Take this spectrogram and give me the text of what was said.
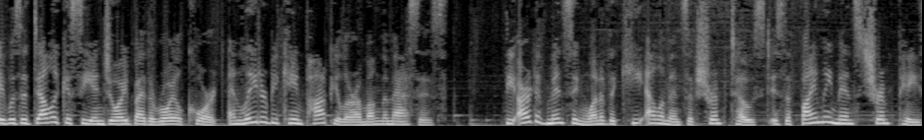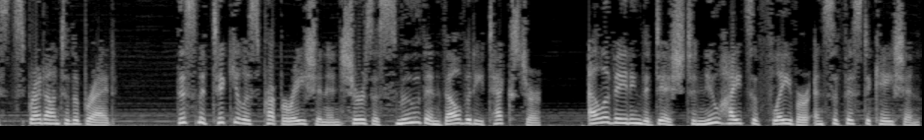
It was a delicacy enjoyed by the royal court and later became popular among the masses. The art of mincing one of the key elements of shrimp toast is the finely minced shrimp paste spread onto the bread. This meticulous preparation ensures a smooth and velvety texture, elevating the dish to new heights of flavor and sophistication.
